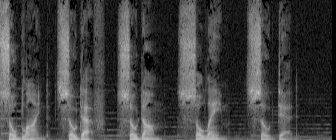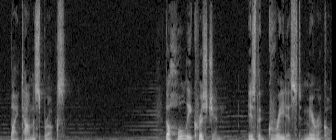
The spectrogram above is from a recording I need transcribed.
So blind, so deaf, so dumb, so lame, so dead. By Thomas Brooks. The holy Christian is the greatest miracle.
